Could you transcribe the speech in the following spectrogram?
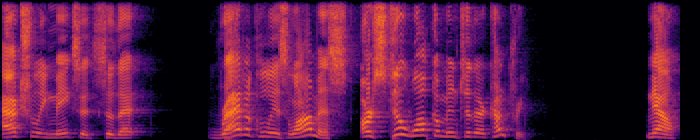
actually makes it so that radical Islamists are still welcome into their country. Now,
